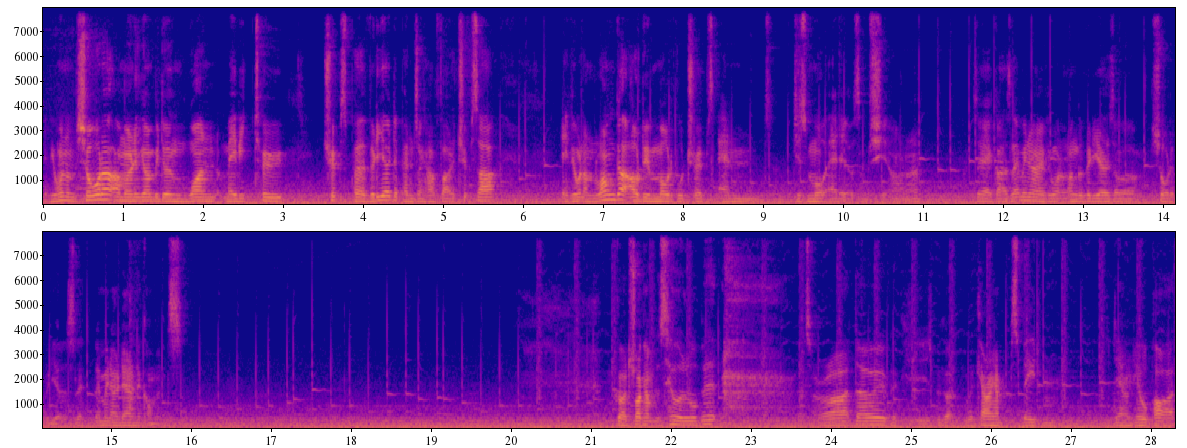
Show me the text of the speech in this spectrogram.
If you want them shorter, I'm only gonna be doing one, maybe two trips per video, depends on how far the trips are. If you want them longer, I'll do multiple trips and just more edit or some shit. So yeah guys, let me know if you want longer videos or shorter videos. Let, let me know down in the comments. Got to trucking up this hill a little bit. That's alright though, because we got we're carrying up speed from the downhill part.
